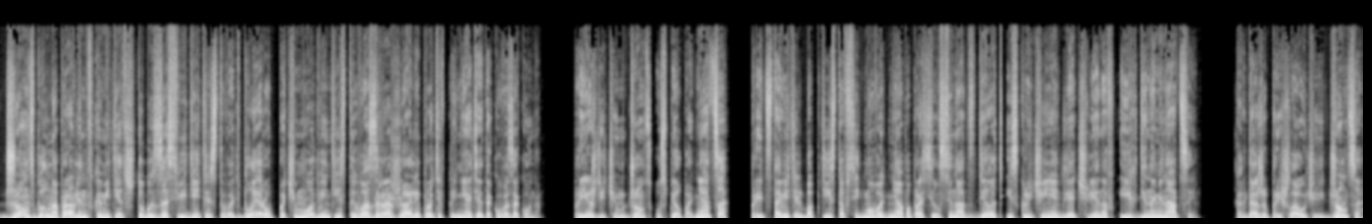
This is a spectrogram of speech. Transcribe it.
Джонс был направлен в комитет, чтобы засвидетельствовать Блэру, почему адвентисты возражали против принятия такого закона. Прежде чем Джонс успел подняться, представитель баптистов седьмого дня попросил Сенат сделать исключение для членов их деноминации. Когда же пришла очередь Джонса,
